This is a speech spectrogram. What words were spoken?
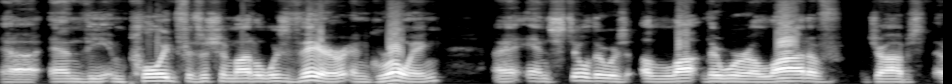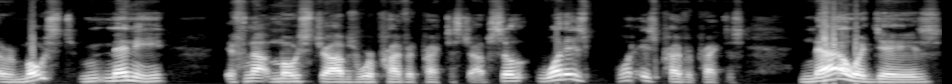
Uh, and the employed physician model was there and growing. Uh, and still, there was a lot. There were a lot of jobs, or most, many, if not most, jobs were private practice jobs. So, what is what is private practice? Nowadays,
